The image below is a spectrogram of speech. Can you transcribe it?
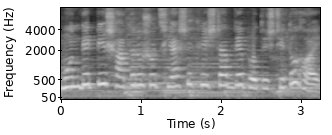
মন্দিরটি সতেরোশো ছিয়াশি খ্রিস্টাব্দে প্রতিষ্ঠিত হয়।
